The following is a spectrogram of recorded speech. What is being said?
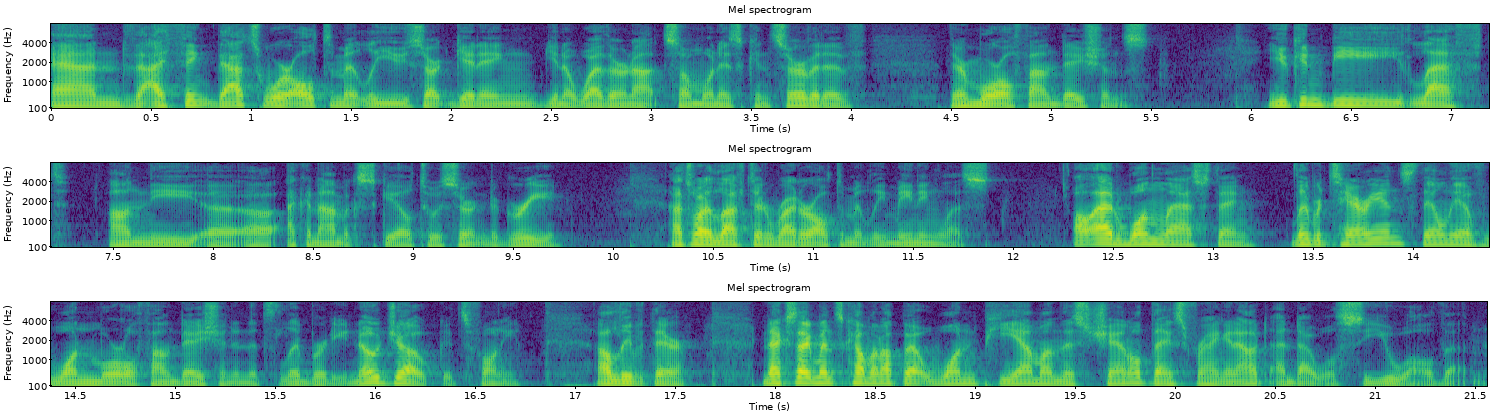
And I think that's where ultimately you start getting, you know, whether or not someone is conservative, their moral foundations. You can be left on the uh, uh, economic scale to a certain degree. That's why left and right are ultimately meaningless. I'll add one last thing. Libertarians, they only have one moral foundation, and it's liberty. No joke. It's funny. I'll leave it there. Next segment's coming up at 1 p.m. on this channel. Thanks for hanging out, and I will see you all then.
